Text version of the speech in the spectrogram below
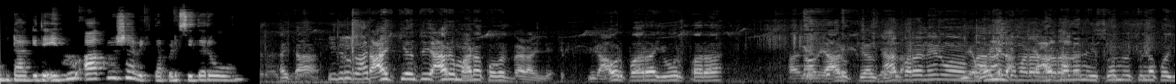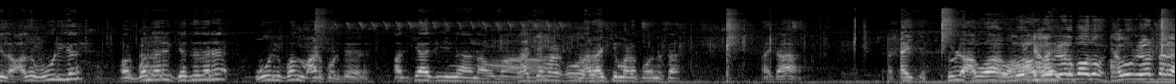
ಉಂಟಾಗಿದೆ ಎಂದು ಆಕ್ರೋಶ ವ್ಯಕ್ತಪಡಿಸಿದರು. ರಾಜಕೀಯ ಅಂತ ಯಾರು ಮಾಡಕ್ ಹೋಗೋದು ಬೇಡ ಇಲ್ಲಿ. ಈಗ ಅವ್ರ ಪರ ಇವ್ರ ಪರ ನಾವು ಯಾರು ಕೇಳ್ತಾರೆ ಇಸ್ಕೊಂಡು ತಿನ್ನಕ್ ಹೋಗಿಲ್ಲ. ಅದು ಊರಿಗೆ ಅವ್ರು ಬಂದವರಿಗೆ ಗೆದ್ದಿದ್ದಾರೆ ಊರಿಗೆ ಬಂದು ಮಾಡ್ಕೊಡ್ತಿದ್ದಾರೆ ಅದಕ್ಕೆ ಆಗಿ ಇನ್ನ ನಾವು ರಾಜಕೀಯ ಮಾಡಕ್ ಹೋಗೋಣ ಸರ್. ಆಯ್ತಾ? ಆಯ್ತು. ಸುಳ್ಳು ಕೆಲವ್ರು ಹೇಳ್ಬೋದು. ಕೆಲವ್ರು ಹೇಳ್ತಾರೆ.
